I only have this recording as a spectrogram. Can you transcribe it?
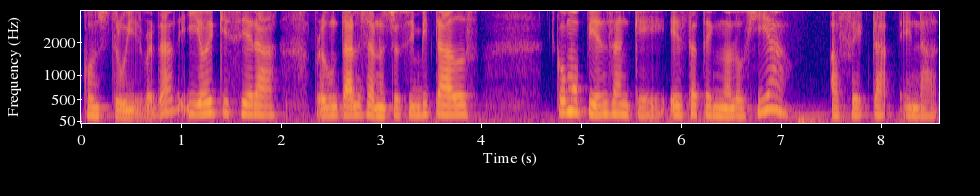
construir, ¿verdad? Y hoy quisiera preguntarles a nuestros invitados cómo piensan que esta tecnología afecta en la,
